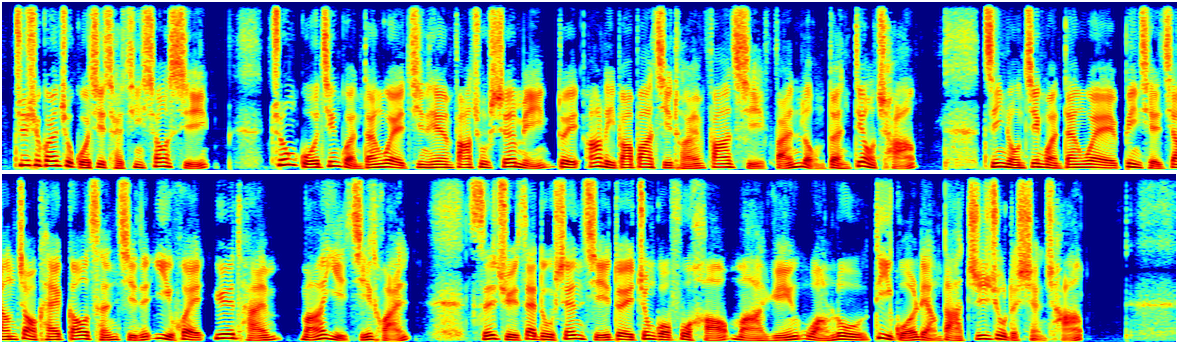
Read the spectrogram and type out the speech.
继续关注国际财经消息，中国监管单位今天发出声明，对阿里巴巴集团发起反垄断调查。金融监管单位并且将召开高层级的议会，约谈蚂蚁集团。此举再度升级对中国富豪马云网络帝国两大支柱的审查。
